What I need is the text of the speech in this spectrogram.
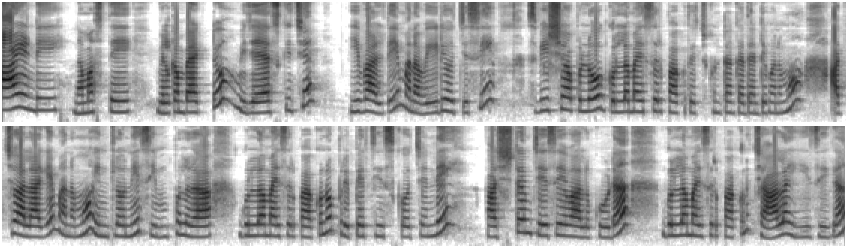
హాయ్ అండి నమస్తే. Welcome back to Vijaya's kitchen. ఇవాళ మన వీడియో వచ్చేసి స్వీట్ షాపులో గుల్ల మైసూర్ పాకు తెచ్చుకుంటాం కదండి మనము. అచ్చు అలాగే మనము ఇంట్లోనే సింపుల్గా గుల్ల మైసూర్ పాకును ప్రిపేర్ చేసుకోవచ్చండి. ఫస్ట్ టైం చేసేవాళ్ళు కూడా గుల్ల మైసూర్ పాకును చాలా ఈజీగా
